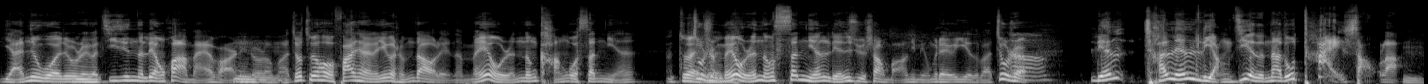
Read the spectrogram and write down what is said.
研究过，就是这个基金的量化买法，嗯你知道吗？就最后发现了一个什么道理呢？没有人能扛过三年，对，就是没有人能三年连续上榜，你明白这个意思吧？就是嗯连蝉联两届的那都太少了，嗯，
